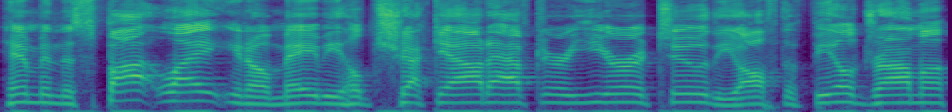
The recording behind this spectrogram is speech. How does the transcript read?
him in the spotlight, you know, maybe he'll check out after a year or two, the off the field drama.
